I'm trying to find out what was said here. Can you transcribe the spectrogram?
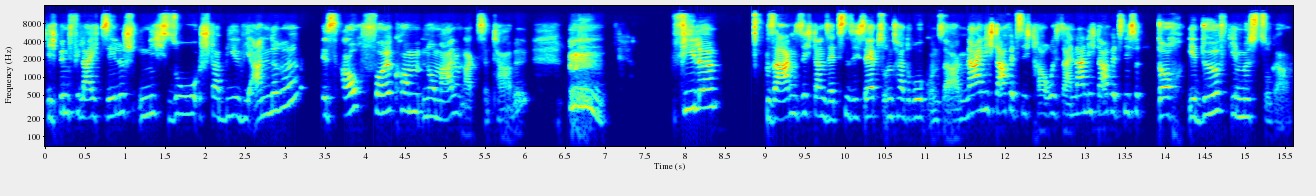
Ich bin vielleicht seelisch nicht so stabil wie andere, ist auch vollkommen normal und akzeptabel. Viele sagen sich dann, setzen sich selbst unter Druck und sagen, nein, ich darf jetzt nicht traurig sein, nein, ich darf jetzt nicht so. Doch, ihr dürft, ihr müsst sogar.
